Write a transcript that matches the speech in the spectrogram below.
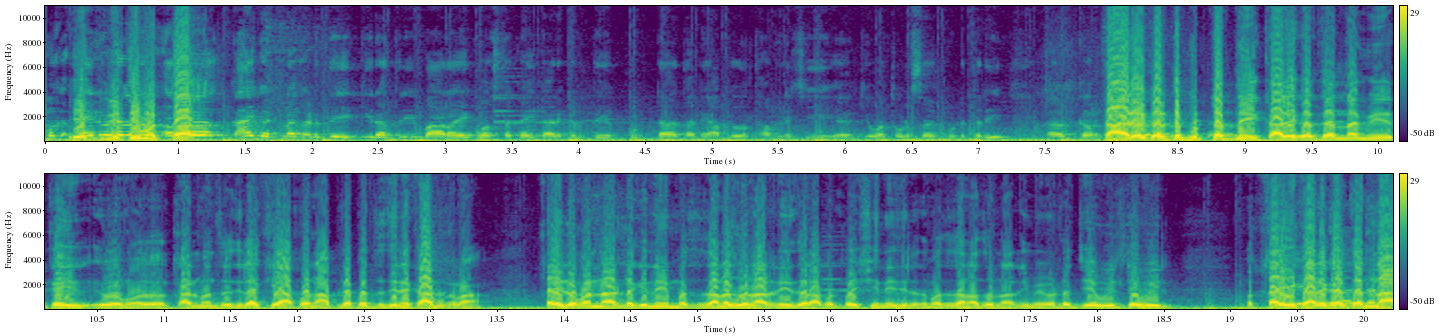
मग एक नीतिमत्ता काय घटना घडते? की रात्री बारा एक वाजता काही कार्यकर्ते फुटतात आणि आपल्याला थांबण्याची किंवा थोडस कुठेतरी कार्यकर्ते फुटतात नाही. कार्यकर्त्यांना मी काही कानमंत्र दिला की आपण आपल्या पद्धतीने काम करा. काही लोकांना वाटलं की नाही मतदानच होणार नाही. जर आपण पैसे नाही दिले तर मतदानच होणार नाही. मी म्हटलं जे होईल ते होईल. काही कार्यकर्त्यांना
